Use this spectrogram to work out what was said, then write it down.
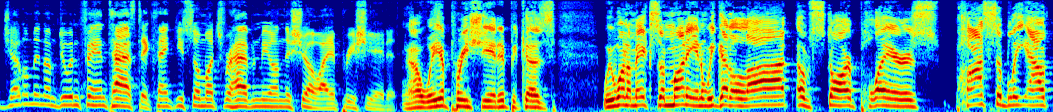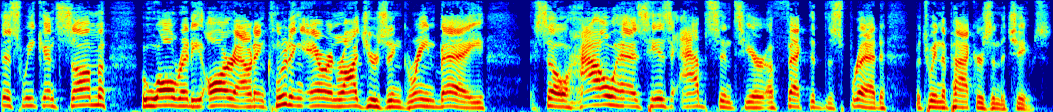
Gentlemen, I'm doing fantastic. Thank you so much for having me on the show. I appreciate it. Now, we appreciate it because we want to make some money, and we got a lot of star players possibly out this weekend, some who already are out, including Aaron Rodgers in Green Bay. So, how has his absence here affected the spread between the Packers and the Chiefs?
